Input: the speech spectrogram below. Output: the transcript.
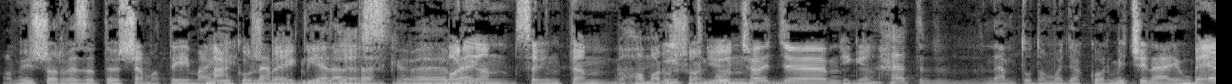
a műsorvezető, sem a témái Mákos nem beigli lesz. meg. Marian szerintem hamarosan Itt, jön. Úgyhogy uh, Igen? hát nem tudom, hogy akkor mit csináljunk. Beigli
